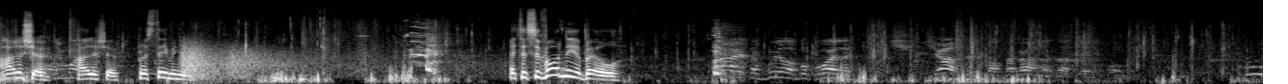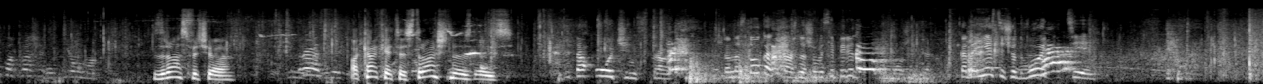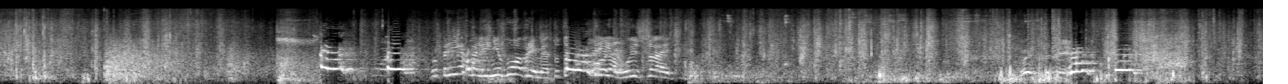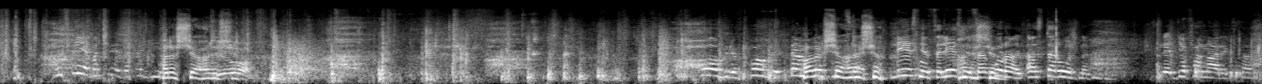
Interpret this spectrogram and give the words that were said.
Хорошо, хорошо. Прости меня. Это сегодня был? Да, это было буквально час или полтора назад, я не помню. Ну, под ваших съемок. Здравствуйте. Здравствуйте. А как это? Страшно здесь? Это очень страшно. Это настолько страшно, что вы себе передать не можете. Когда есть еще двое детей. Вы приехали не вовремя, тут обстрел, уезжайте. Быстрее, быстрее, заходи. Хорошо, хорошо. Погреб, погреб. Там Хорошо, лестница. хорошо. Лестница, лестница, Хорошо. аккуратно, осторожно. Бля, где фонарик, Саша?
